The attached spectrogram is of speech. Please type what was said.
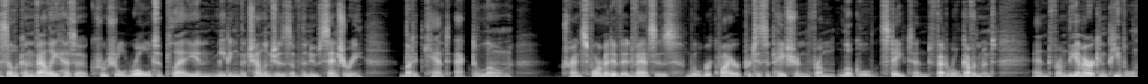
Silicon Valley has a crucial role to play in meeting the challenges of the new century, but it can't act alone. Transformative advances will require participation from local, state, and federal government, and from the American people,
